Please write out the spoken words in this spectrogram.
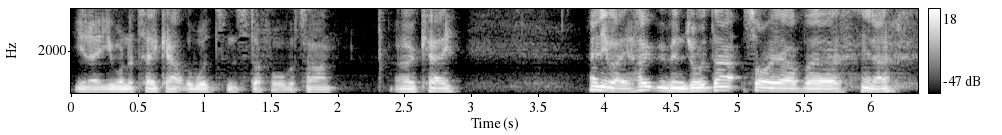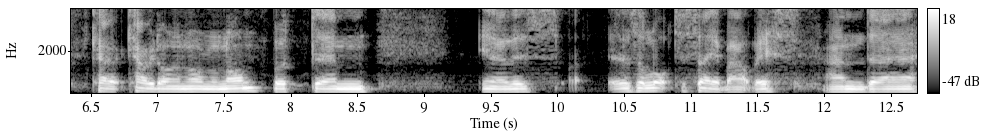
you know you want to take out the woods and stuff all the time. Okay. Anyway, hope you've enjoyed that. Sorry, I've you know carried on and on and on, but. Um, you know, there's there's a lot to say about this, and uh,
